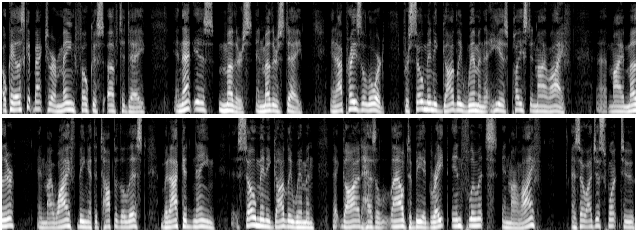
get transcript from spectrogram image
Okay, let's get back to our main focus of today and that is Mothers and Mother's Day. And I praise the Lord for so many godly women that He has placed in my life. Uh, my mother and my wife being at the top of the list, but I could name so many godly women that God has allowed to be a great influence in my life. And so I just want to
